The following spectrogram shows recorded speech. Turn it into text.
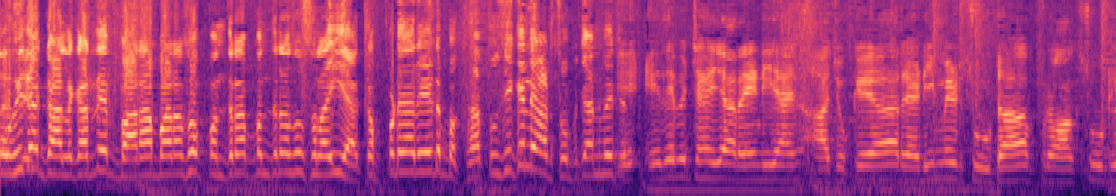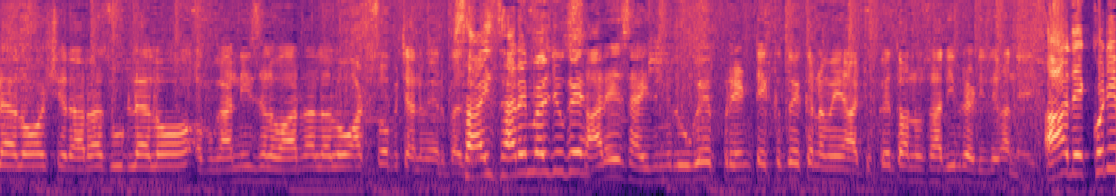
ਉਹੀ। ਤਾਂ ਗੱਲ ਕਰਦੇ 12 1200 15 1500 ਸਿਲਾਈ ਆ ਕੱਪੜੇ ਦਾ ਰੇਟ ਵੱਖਰਾ ਤੁਸੀਂ ਕਹਿੰਦੇ 895 ਚ? ਇਹ- ਇਹਦੇ ਵਿੱਚ ਹਜ਼ਾਰਾਂ ਡਿਜ਼ਾਈਨ ਆ ਚੁੱਕੇ ਆ ਰੈਡੀਮੇਡ ਸੂਟ ਆ ਫਰੋਕ ਸੂਟ ਲੈ ਲਓ ਸ਼ਰਾਰਾ ਸੂਟ ਲੈ ਲਓ ਅਫਗਾਨੀ ਸਲਵਾਰ ਨਾਲ ਲੈ ਲਓ 895 ਰੁਪਏ। ਸਾਈਜ਼ ਸਾਰੇ ਮਿਲ ਜੂਗੇ? ਸਾਰੇ ਸਾਈਜ਼ ਮਿਲੂਗੇ ਪ੍ਰਿੰਟ ਇੱਕ ਤੋਂ ਇੱਕ ਨਵੇਂ ਆ ਚੁੱਕੇ ਤੁਹਾਨੂੰ ਸਾਰੀ ਵੈਰਾਈਟੀ ਦਿਖਾਣੇ ਆ ਜੀ। ਆ ਦੇਖੋ ਜੀ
